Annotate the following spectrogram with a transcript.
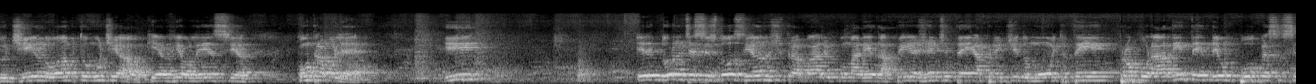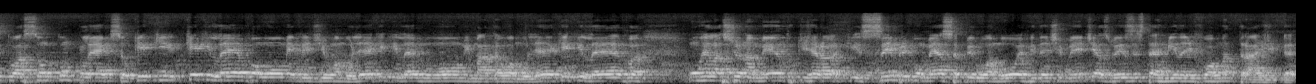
do dia no âmbito mundial, que é a violência contra a mulher. E durante esses 12 anos de trabalho com Maria da Penha, a gente tem aprendido muito, tem procurado entender um pouco essa situação complexa. O que que, que, que leva um homem a agredir uma mulher, o que, que leva um homem a matar uma mulher, o que, que leva um relacionamento que, geral, que sempre começa pelo amor, evidentemente, e às vezes termina de forma trágica.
